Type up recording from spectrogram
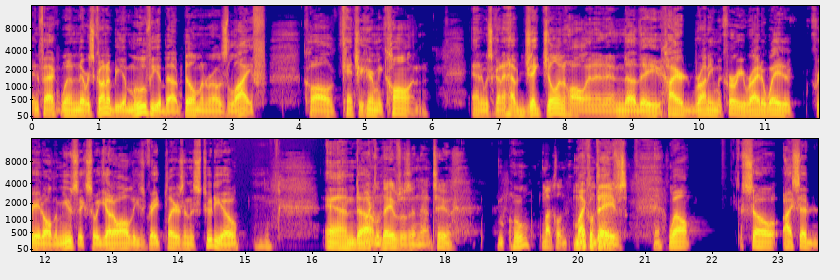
in fact when there was going to be a movie about Bill Monroe's life called Can't You Hear Me Calling? And it was going to have Jake Gyllenhaal in it and uh, they hired Ronnie McCoury right away to create all the music. So he got all these great players in the studio mm-hmm. And um, Michael Daves was in that too. Who? Michael Michael, Michael Daves. Daves. Yeah. Well, so I said,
